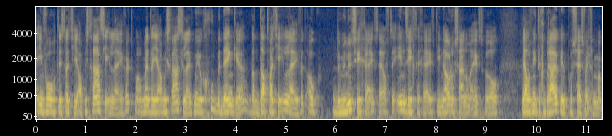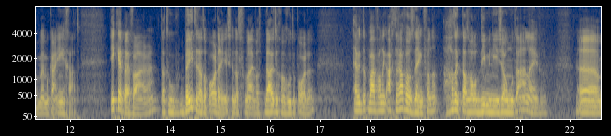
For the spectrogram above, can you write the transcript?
een voorbeeld is dat je je administratie inlevert. Maar op het moment dat je administratie inlevert, moet je ook goed bedenken dat dat wat je inlevert ook de munitie geeft, hè, of de inzichten geeft die nodig zijn om eventueel wel of niet te gebruiken in het proces wat je me- met elkaar ingaat. Ik heb ervaren dat hoe beter dat op orde is, en dat voor mij was buitengewoon goed op orde, en waarvan ik achteraf wel eens denk van, had ik dat wel op die manier zo moeten aanleveren? Ehm,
